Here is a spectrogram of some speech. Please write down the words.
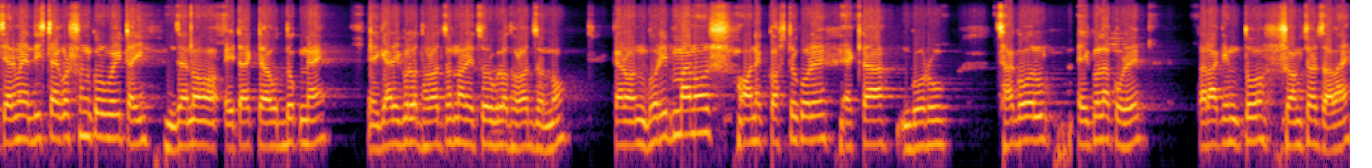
চেয়ারম্যানের দৃষ্টি আকর্ষণ করব এটাই, যেন এটা একটা উদ্যোগ নেয় এই গাড়িগুলো ধরার জন্য আর এই চোরগুলো ধরার জন্য। কারণ গরিব মানুষ অনেক কষ্ট করে একটা গরু, ছাগল এগুলা করে তারা কিন্তু সংসার চালায়।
